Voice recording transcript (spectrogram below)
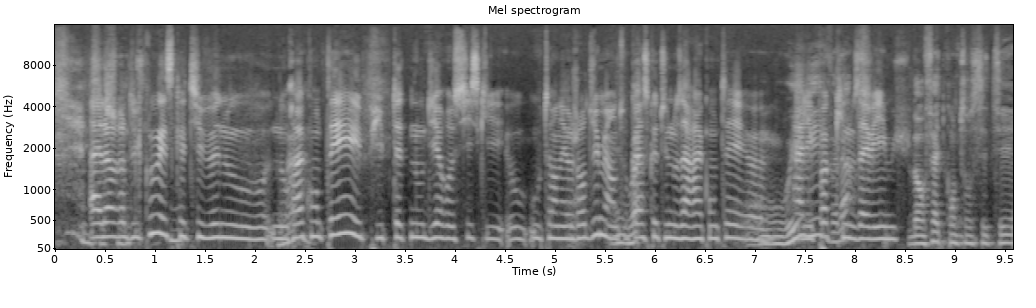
Alors, du coup, est-ce que tu veux nous, nous raconter et puis peut-être nous dire aussi ce qui, où, tu en es aujourd'hui, mais en tout cas, ce que tu nous as raconté euh, à l'époque qui nous avait ému ben, En fait, quand on s'était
